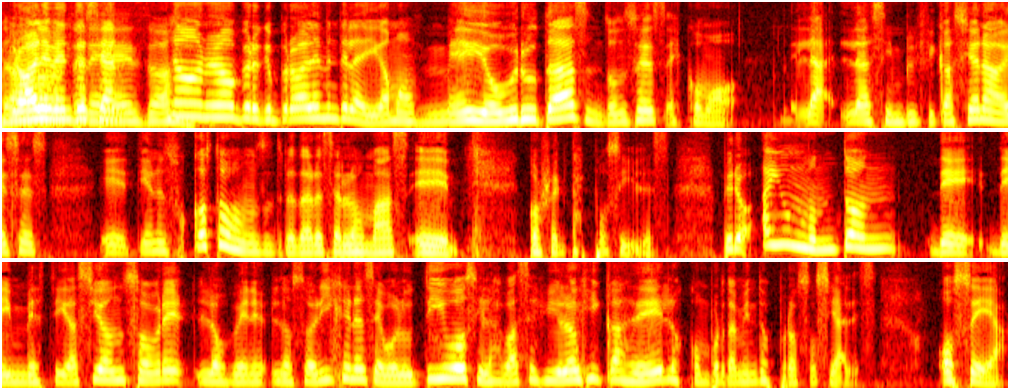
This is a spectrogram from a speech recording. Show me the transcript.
probablemente sean... eso. No, no, no, pero que probablemente la digamos medio brutas. Entonces es como... La, la simplificación a veces eh, tiene sus costos. Vamos a tratar de ser los más eh, correctas posibles. Pero hay un montón de, de investigación sobre los, orígenes evolutivos y las bases biológicas de los comportamientos prosociales. O sea,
